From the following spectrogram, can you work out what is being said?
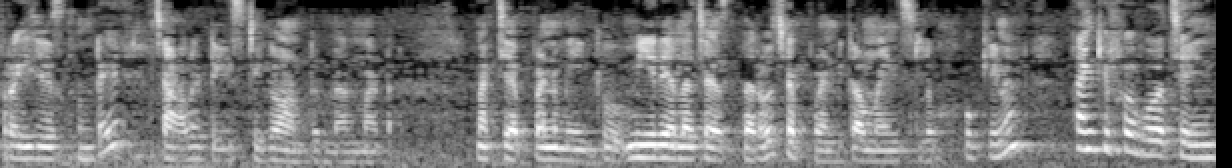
ఫ్రై చేసుకుంటే చాలా టేస్టీగా ఉంటుంది అనమాట నాకు చెప్పండి మీకు మీరు ఎలా చేస్తారో చెప్పండి కమెంట్స్లో. ఓకేనా? థ్యాంక్ యూ ఫర్ వాచింగ్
